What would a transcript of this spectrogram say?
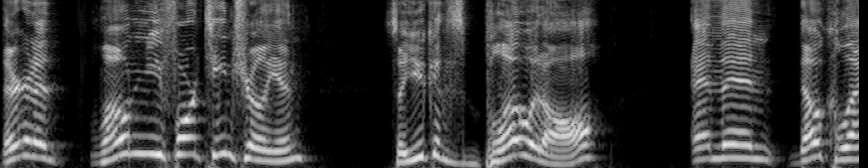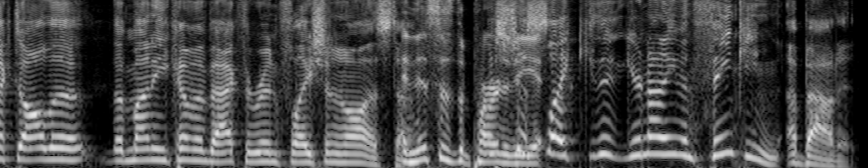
they're going to loan you 14 trillion so you can blow it all and then they'll collect all the the money coming back through inflation and all that stuff And this is the part it's of the just like you're not even thinking about it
